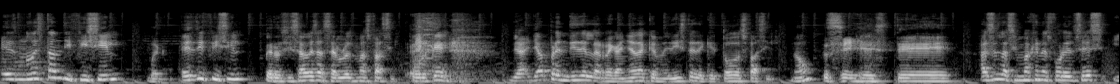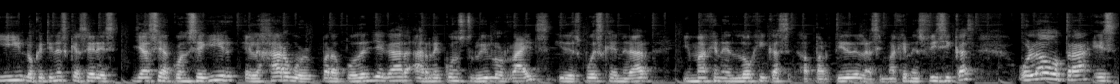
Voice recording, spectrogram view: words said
es- no es tan difícil. Bueno, es difícil, pero si sabes hacerlo es más fácil. ¿Por qué? Ya, ya aprendí de la regañada que me diste de que todo es fácil, ¿no? Sí. Este, haces las imágenes forenses y lo que tienes que hacer es ya sea conseguir el hardware para poder llegar a reconstruir los RAIDs y después generar imágenes lógicas a partir de las imágenes físicas o la otra es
